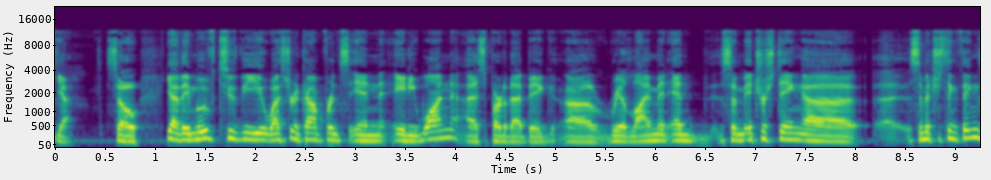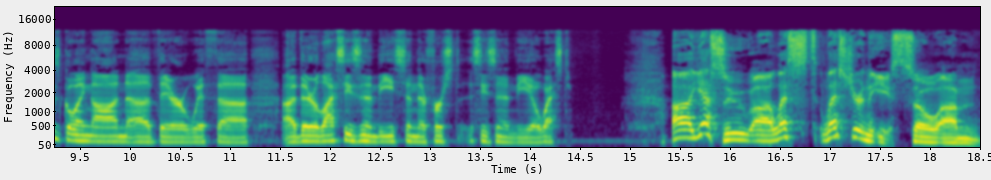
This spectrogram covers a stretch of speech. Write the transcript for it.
Yeah. So yeah they moved to the western conference in 81 as part of that big uh, realignment and some interesting uh, uh some interesting things going on uh, there with uh, their last season in the east and their first season in the west. Uh yes so last last year in the east so um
